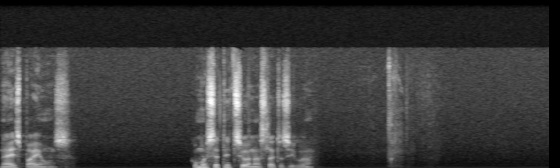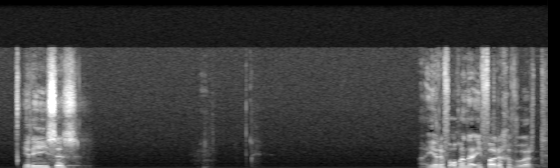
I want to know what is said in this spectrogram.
En hy is by ons. Kom ons sit net so en dan sluit ons die oë. Here Jesus. Here vanoggend 'n eenvoudige woord.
